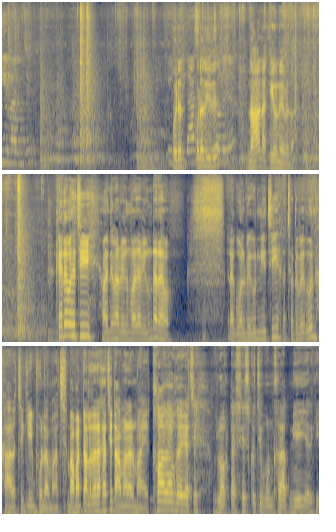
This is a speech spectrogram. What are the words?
ইয়ে লাগছে। ওটা ওটা দিয়ে দে। না না কেউ নেবে না। খেতে বসেছি। অনেকদিন আমার বেগুন ভাজা, বেগুনটা দেখো। এটা গোল বেগুন নিয়েছি এটা ছোট বেগুন, আর হচ্ছে কি ভোলা মাছ। বাবারটা আলাদা রাখা আছে, এটা আমার আর মায়ের। খাওয়া দাওয়া হয়ে গেছে। ব্লগটা শেষ করছি, মন খারাপ নিয়েই আর কি।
